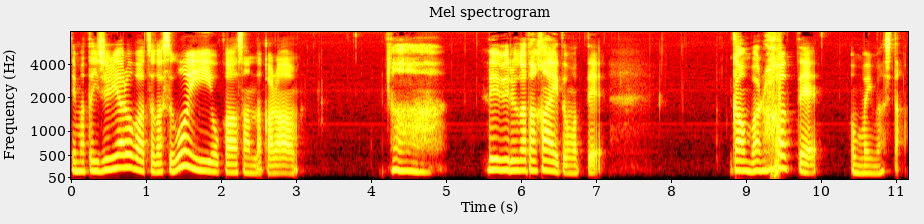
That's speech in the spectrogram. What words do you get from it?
で、またジュリア・ロバーツがすごいいいお母さんだから、ああ、レベルが高いと思って、頑張ろうって思いました。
